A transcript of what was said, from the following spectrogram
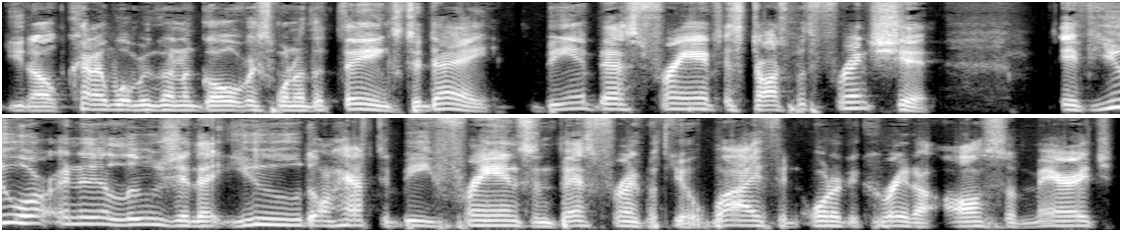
you know kind of what we're going to go over. It's one of the things today. Being best friends, it starts with friendship. If you are in an illusion that you don't have to be friends and best friends with your wife in order to create an awesome marriage,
